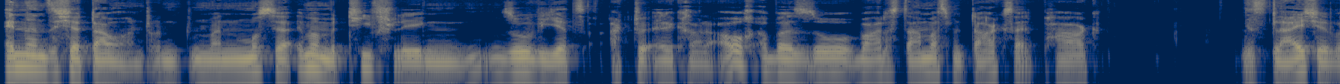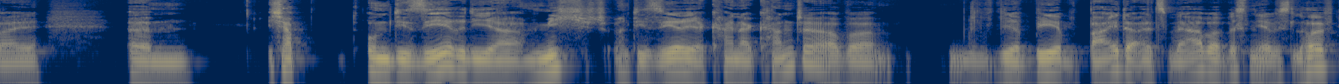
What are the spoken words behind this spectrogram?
ändern sich ja dauernd und man muss ja immer mit Tiefschlägen, so wie jetzt aktuell gerade auch, aber so war das damals mit Darkside Park das gleiche, weil ähm, ich habe um die Serie, die ja mich und die Serie keiner kannte, aber wir beide als Werber wissen ja, wie es läuft.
